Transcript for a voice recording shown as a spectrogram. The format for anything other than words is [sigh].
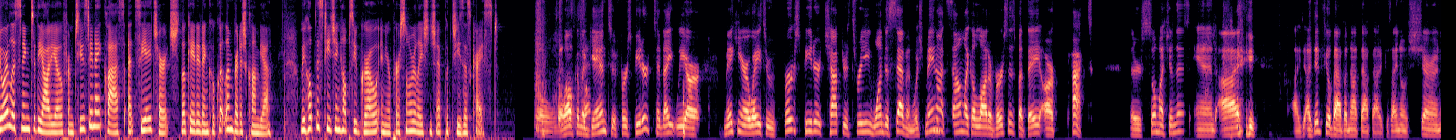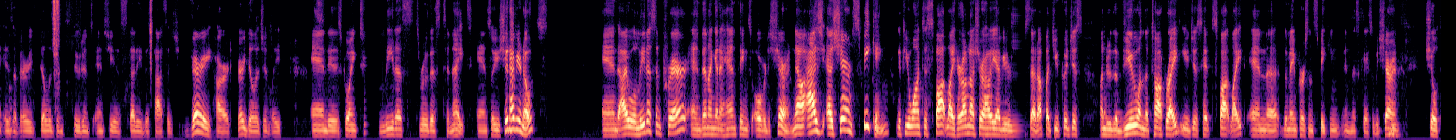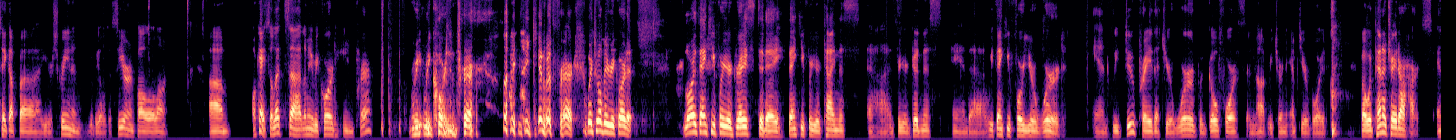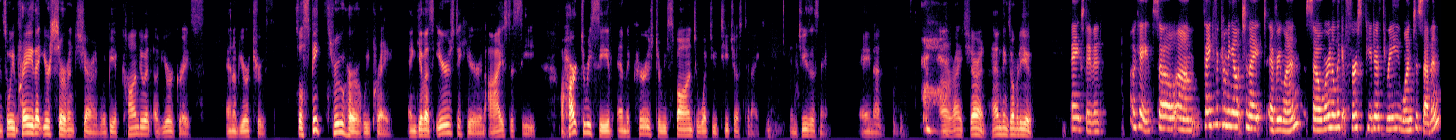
You're listening to the audio from Tuesday night class at CA Church, located in Coquitlam, British Columbia. We hope this teaching helps you grow in your personal relationship with Jesus Christ. Well, welcome again to First Peter. Tonight we are making our way through First Peter chapter 3, 1 to 7, which may mm-hmm. not sound like a lot of verses, but they are packed. There's so much in this, and [laughs] I I, I did feel bad, but not that bad, because I know Sharon is a very diligent student and she has studied this passage very hard, very diligently, and is going to lead us through this tonight. And so you should have your notes. And I will lead us in prayer, and then I'm going to hand things over to Sharon. Now, as as Sharon's speaking, if you want to spotlight her, I'm not sure how you have yours set up, but you could just under the view on the top right, you just hit spotlight, and uh, the main person speaking, in this case, will be Sharon. Mm. She'll take up uh, your screen, and you'll be able to see her and follow along. Um, okay, so let's uh, let me record in prayer. Re- record in prayer. [laughs] let me [laughs] begin with prayer, which will be recorded. Lord, thank you for your grace today. Thank you for your kindness uh, and for your goodness, and uh, we thank you for your word and we do pray that your word would go forth and not return empty or void, but would penetrate our hearts. And so we pray that your servant Sharon would be a conduit of your grace and of your truth. So speak through her, we pray, and give us ears to hear and eyes to see, a heart to receive, and the courage to respond to what you teach us tonight. In Jesus' name, amen. All right, Sharon, hand things over to you. Thanks, David. Okay, so um, thank you for coming out tonight, everyone. So we're going to look at First Peter 3 1 to 7.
